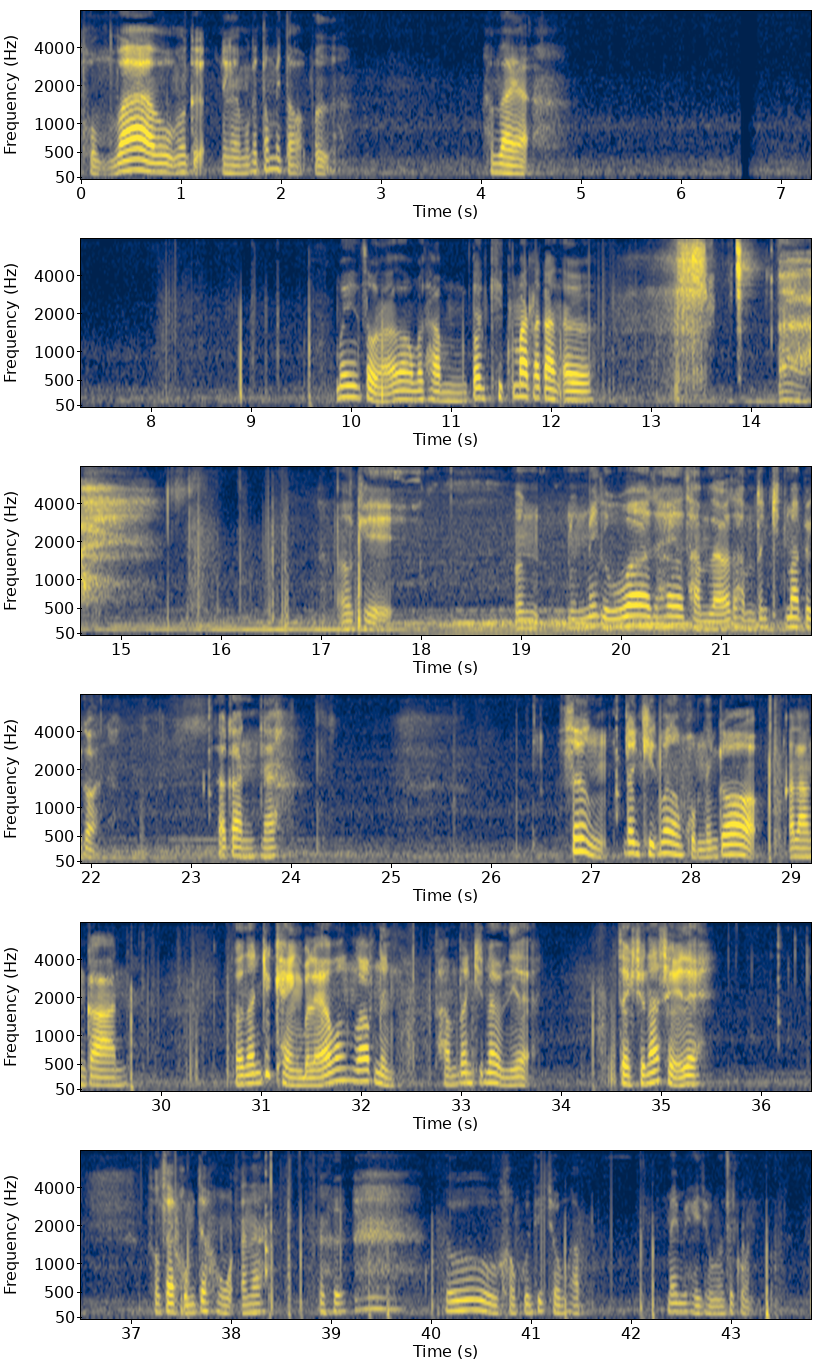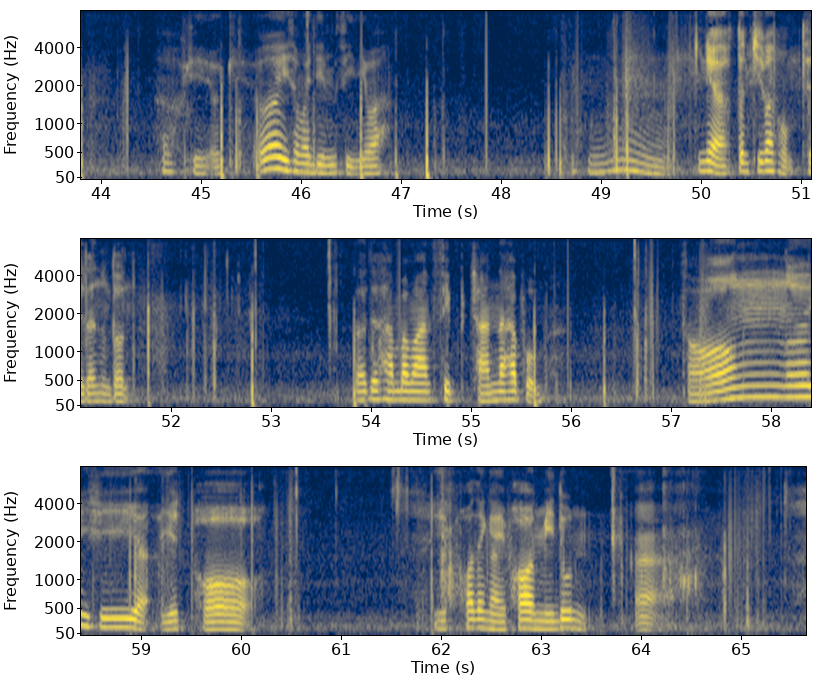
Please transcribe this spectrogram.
ผมว่าผมมันเกิดยังไงมันก็ต้องไม่ตอบเออทำไรอะ ไม่สนแล้วลองมาทำต้นคิดมัดแล้วกัน เออโอเค มันมันไม่รู้ว่าจะให้เราทำแล้วทำต้นคิดมัดไปก่อน แล้วกันนะ ซึ่งต้นคิดมัดของผมนั้นก็อลังการ ตอนนั้นก็แข่งไปแล้วมั้งรอบหนึ่งทำต้นคิดมัดแบบนี้แหละเสกชนะเฉยเลย สงสัยผมจะโหดนะ โอ้ขอบคุณที่ชมครับ ไม่มีใครชมกันสักคน โอเค โอเค เอ้ยทำไมดินเป็นสีนี้วะอืมเนี่ยต้นคิดว่าผมเสร็จแล้วหนึ่งต้น เราจะทำประมาณสิบชั้นนะครับผม สองเอ้ยเชียเย็ดพอเย็ดพอได้ไงพ่อมีดุนอ่า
